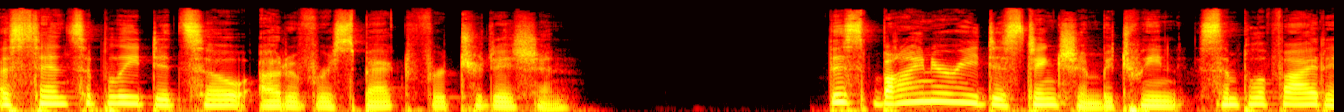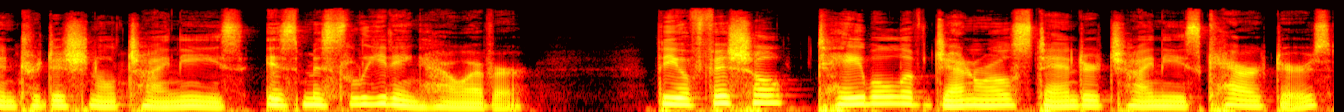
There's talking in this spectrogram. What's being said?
ostensibly did so out of respect for tradition. This binary distinction between simplified and traditional Chinese is misleading, however. The official Table of General Standard Chinese Characters,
